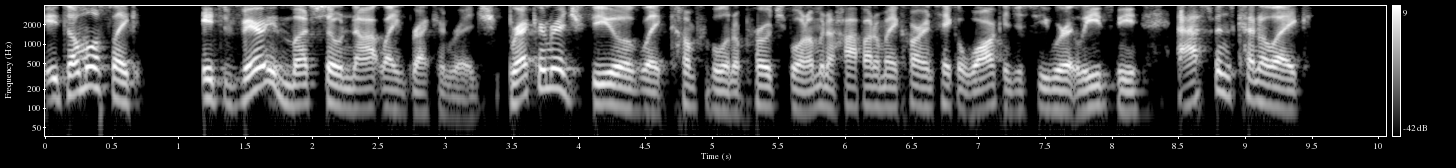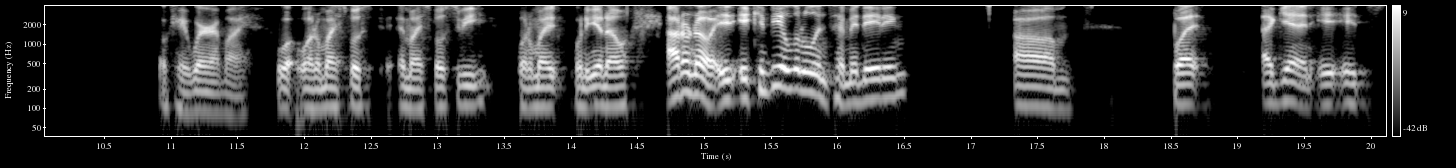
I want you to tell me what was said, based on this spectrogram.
it's almost like it's very much so not like Breckenridge. Breckenridge feels like comfortable and approachable. And I'm going to hop out of my car and take a walk and just see where it leads me. Aspen's kind of like, okay, where am I? What, what am I supposed to, am I supposed to be? What am I, what do you know? I don't know. It, it can be a little intimidating. Um, but again, it, it's,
